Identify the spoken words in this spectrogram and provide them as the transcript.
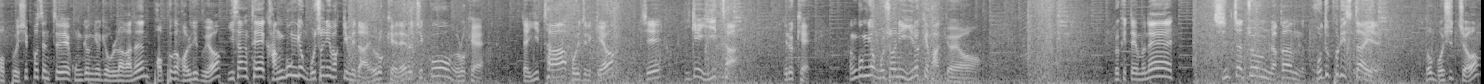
버프 10%의 공격력이 올라가는 버프가 걸리고요. 이 상태에 강공격 모션이 바뀝니다. 이렇게 내려 찍고 이렇게 자 2타 보여드릴게요. 이제 이게 2타 이렇게 강공격 모션이 이렇게 바뀌어요. 그렇기 때문에 진짜 좀 약간 고드 프리 스타일 너무 멋있죠?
